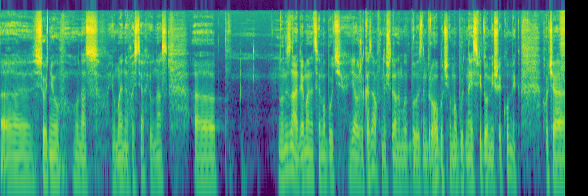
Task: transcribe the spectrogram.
Е, Сьогодні у нас і у мене в гостях, і у нас. Ну, не знаю, для мене це, мабуть, я вже казав, нещодавно ми були з ним Дрогобичем, мабуть, найсвідоміший комік. Хоча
